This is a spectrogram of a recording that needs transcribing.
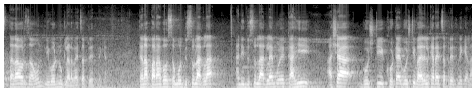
स्तरावर जाऊन निवडणूक लढवायचा प्रयत्न केला. त्यांना पराभव समोर दिसू लागला. आणि दिसू लागल्यामुळे काही अशा गोष्टी खोट्या गोष्टी व्हायरल करायचा प्रयत्न केला.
